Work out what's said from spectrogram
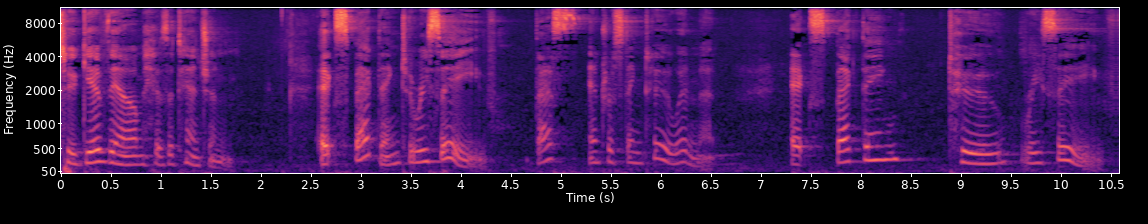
to give them his attention, expecting to receive. That's interesting too, isn't it? Expecting to receive.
